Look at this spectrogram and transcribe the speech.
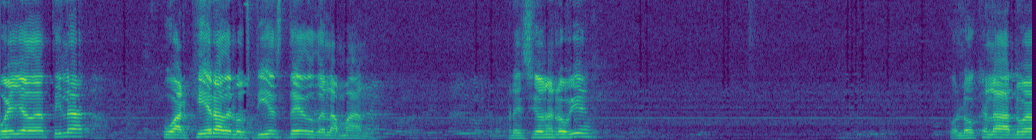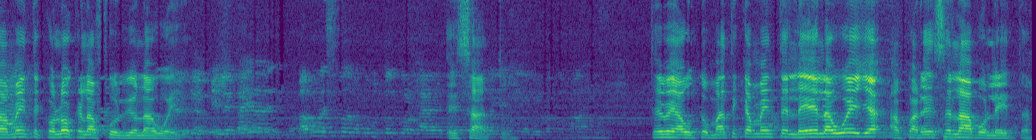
huella dactilar, cualquiera de los 10 dedos de la mano. Presiónelo bien. Colóquela nuevamente, colóquela Fulvio la huella. Exacto. Usted ve, automáticamente lee la huella, aparece la boleta.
